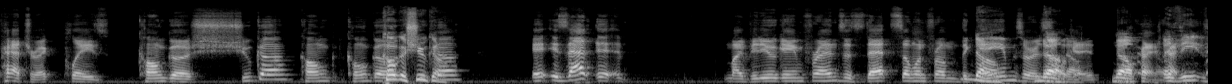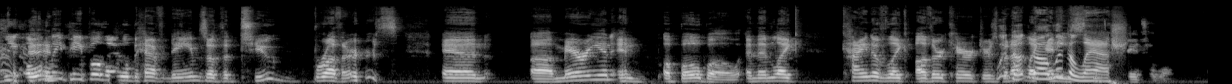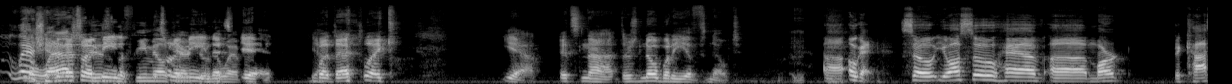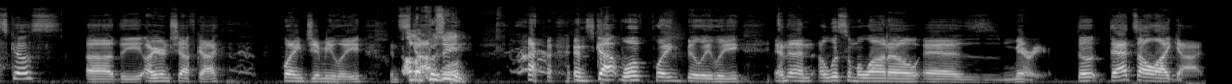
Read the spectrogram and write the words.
Patrick plays Konga Shuka. Kong, Konga Kogashuka. I- Is that my video game friends? Is that someone from the No. games, or is No, okay? No, Right, Uh, right. the the only people that will have names are the two brothers and uh, Marion and a Bobo, and then like kind of like other characters, Linda- but not like no, any Linda Lash. one. Lash, The Lash that's what I mean. the female that's what I mean. That's it. Yeah. But that like, yeah, it's not. There's nobody of note. Uh, okay, so you also have uh, Mark Dacascos, uh, the Iron Chef guy, playing Jimmy Lee, and Oh, Scott. Wolf, and Scott Wolf playing Billy Lee, and then Alyssa Milano as Marion. Th- that's all I got.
